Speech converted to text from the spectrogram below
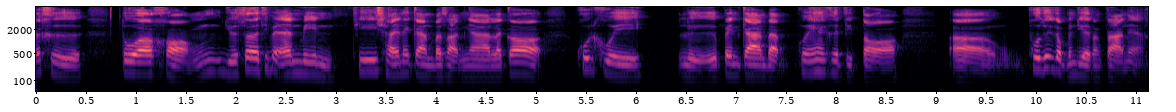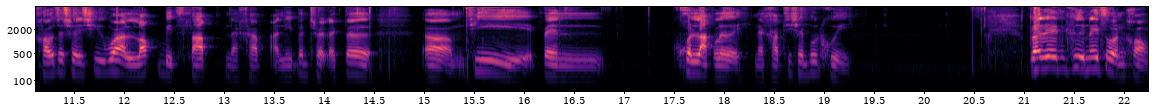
ก็คือ ตัวของ user ที่เป็นแอดมินที่ใช้ในการประสานงาน แล้วก็พูดคุยหรือเป็นการแบบพูดง่ายๆคือติดต่ออผู้ที่ตกเป็นเหยื่อต่างๆ เนี่ย เขาจะใช้ชื่อว่า Lockbit Sub นะครับ อันนี้เป็น Threat Actor ที่เป็นคนหลักเลยนะครับ ที่ใช้พูดคุย ประเด็นคือในส่วนของ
